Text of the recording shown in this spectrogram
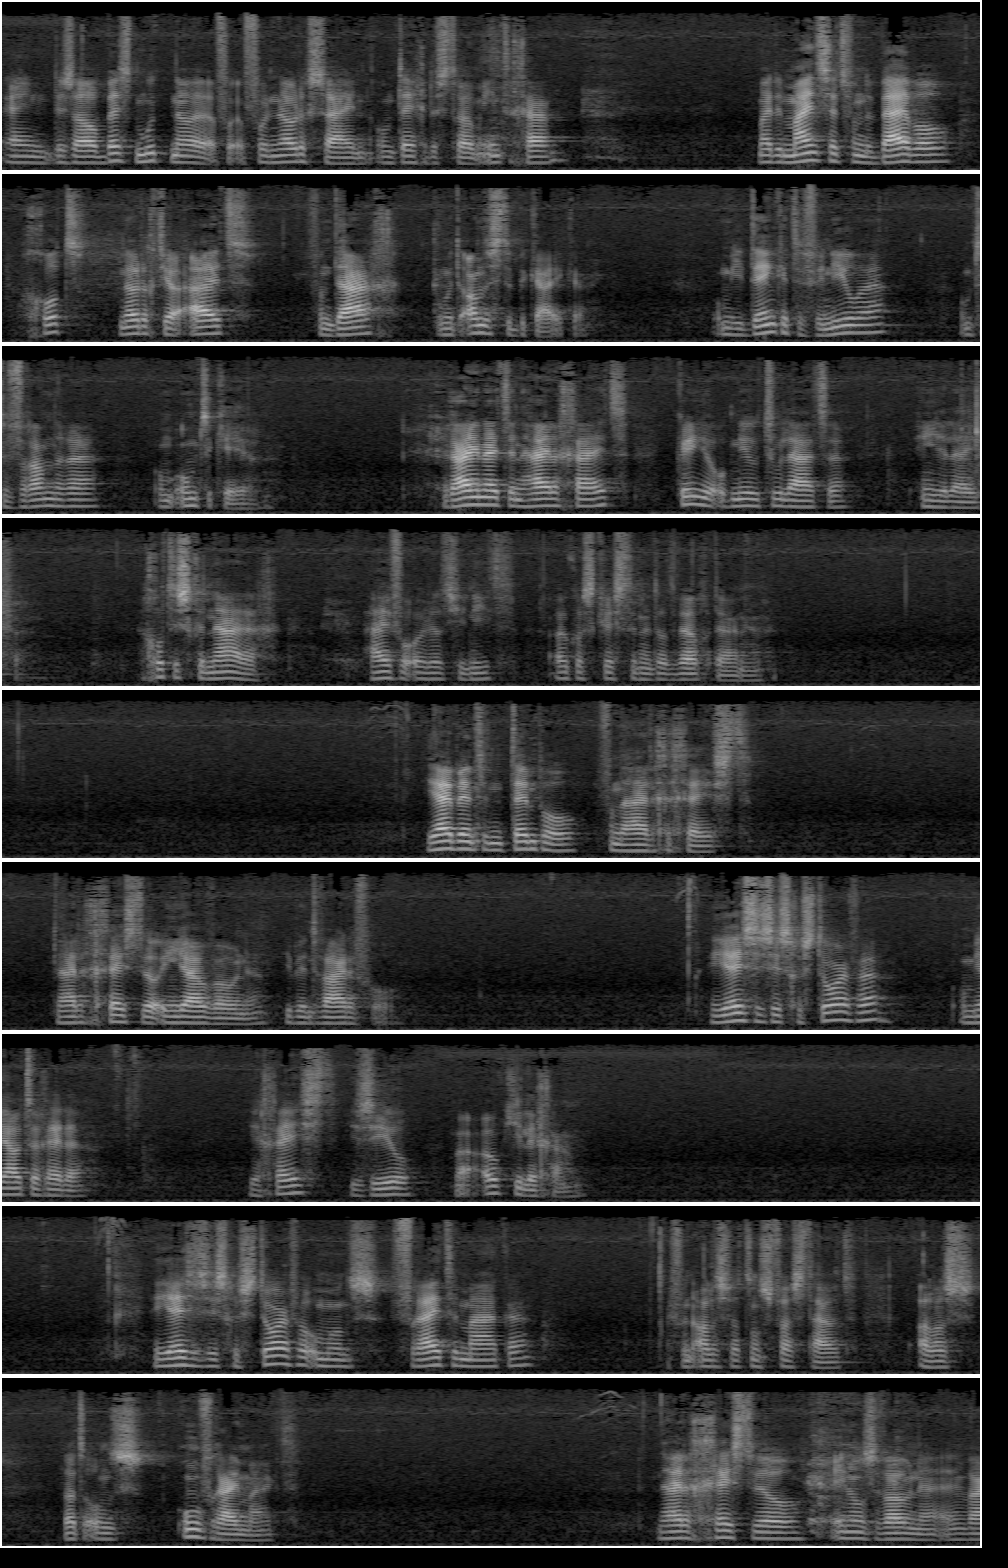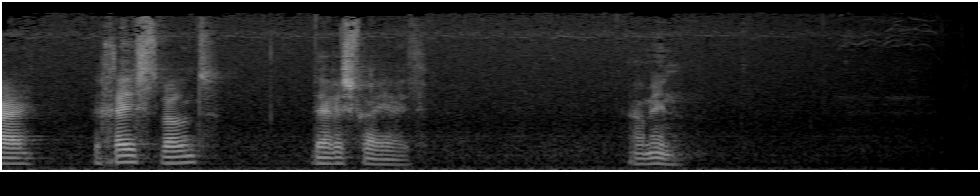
En er zal best moed voor nodig zijn om tegen de stroom in te gaan. Maar de mindset van de Bijbel, God nodigt jou uit vandaag om het anders te bekijken. Om je denken te vernieuwen, om te veranderen, om om te keren. Reinheid en heiligheid kun je opnieuw toelaten in je leven. God is genadig. Hij veroordeelt je niet, ook als christenen dat wel gedaan hebben. Jij bent een tempel van de Heilige Geest. De Heilige Geest wil in jou wonen. Je bent waardevol. En Jezus is gestorven om jou te redden. Je geest, je ziel, maar ook je lichaam. En Jezus is gestorven om ons vrij te maken van alles wat ons vasthoudt, alles wat ons onvrij maakt. De Heilige Geest wil in ons wonen en waar de Geest woont, daar is vrijheid. Amen.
